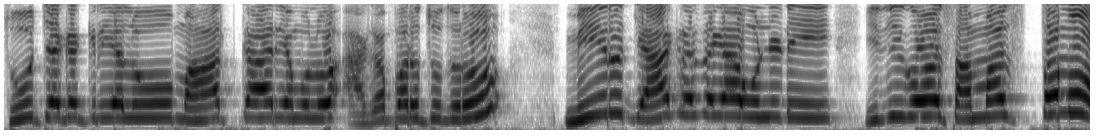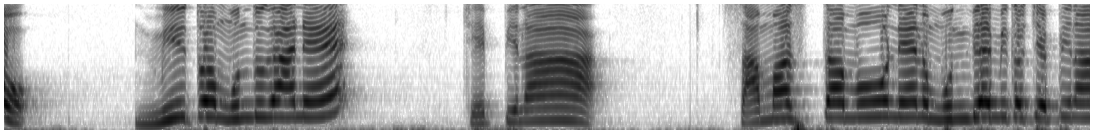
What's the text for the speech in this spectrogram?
సూచక క్రియలు మహత్కార్యములు అగపరుచుదురు. మీరు జాగ్రత్తగా ఉండి ఇదిగో సమస్తము మీతో ముందుగానే చెప్పినా. సమస్తము నేను ముందే మీతో చెప్పినా.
